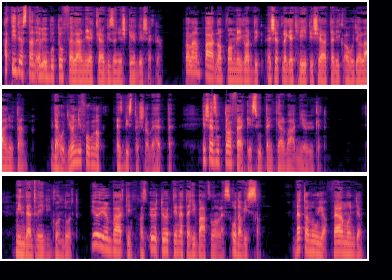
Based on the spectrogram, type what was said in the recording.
Hát így aztán előbb-utóbb felelnie kell bizonyos kérdésekre. Talán pár nap van még addig, esetleg egy hét is eltelik, ahogy a lány után. De hogy jönni fognak, ez biztosra vehette. És ezúttal felkészülten kell várnia őket. Mindent végig gondolt. Jöjjön bárki, az ő története hibátlan lesz, oda-vissza. Betanulja, felmondja,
